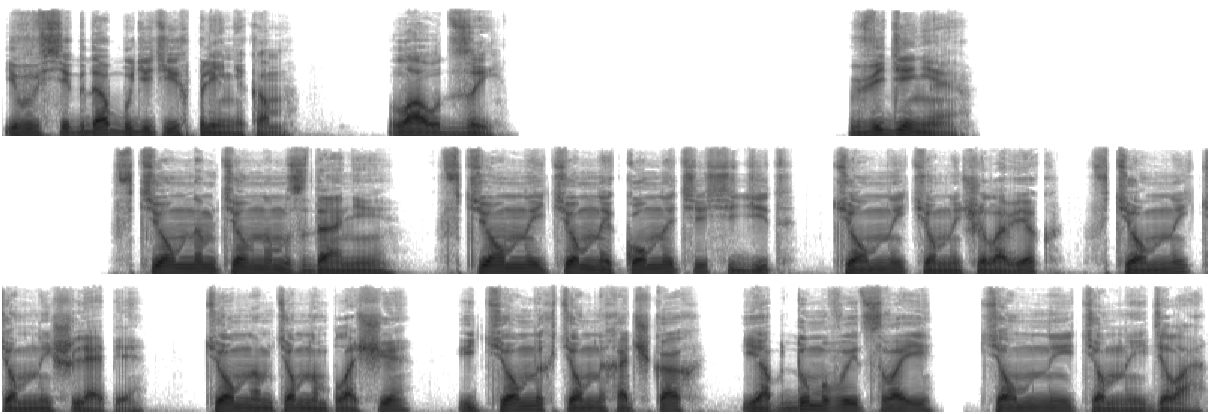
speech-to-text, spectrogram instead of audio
и вы всегда будете их пленником. Лао Цзы. Введение. В темном-темном здании, в темной-темной комнате сидит темный-темный человек в темной-темной шляпе, темном-темном плаще и темных-темных очках и обдумывает свои темные-темные дела.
